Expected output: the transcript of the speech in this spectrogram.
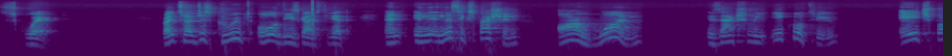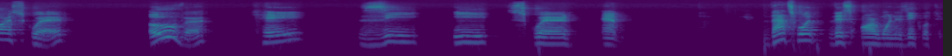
squared. Right? So I've just grouped all of these guys together. And in, in this expression, R1 is actually equal to h bar squared over k z e squared m. That's what this R1 is equal to.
